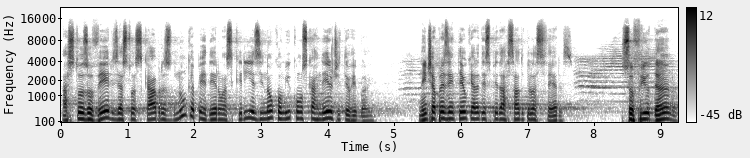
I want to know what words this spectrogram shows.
As tuas ovelhas e as tuas cabras nunca perderam as crias e não comi com os carneiros de teu rebanho. Nem te apresentei o que era despedaçado pelas feras. Sofri o dano.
